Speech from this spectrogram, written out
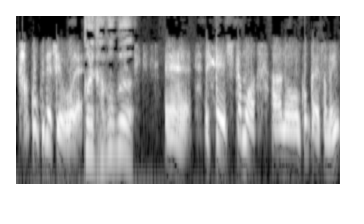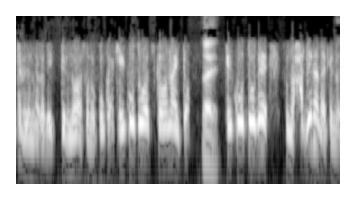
過酷ですよ、これ。これ過酷。えー、でしかもあの、今回、そのインタビューの中で言ってるのは、その今回、蛍光灯は使わないと、はい、蛍光灯でその派手なだけの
